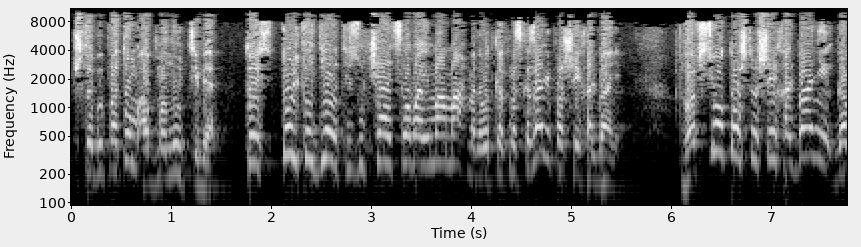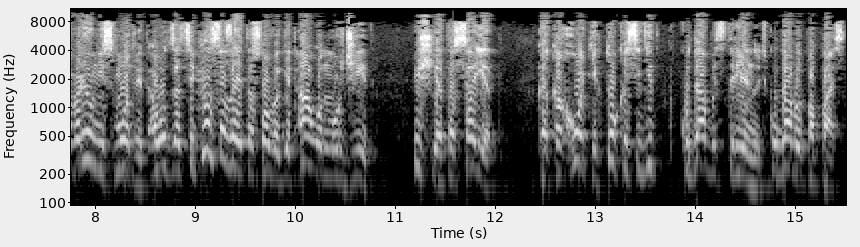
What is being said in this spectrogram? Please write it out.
чтобы потом обмануть тебя. То есть только делать, изучать слова имама Ахмада. Вот как мы сказали про шейх Альбани. Во все то, что шейх Альбани говорил, не смотрит. А вот зацепился за это слово, говорит, а он мурджид. Ишь, я тасает Как охотник, только сидит, куда бы стрельнуть, куда бы попасть.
